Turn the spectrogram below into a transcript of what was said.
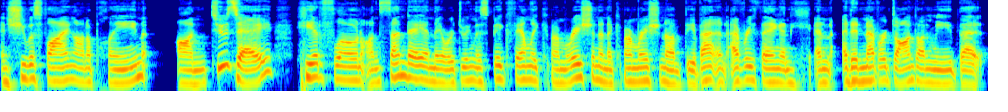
and she was flying on a plane on Tuesday. He had flown on Sunday, and they were doing this big family commemoration and a commemoration of the event and everything. And and it had never dawned on me that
